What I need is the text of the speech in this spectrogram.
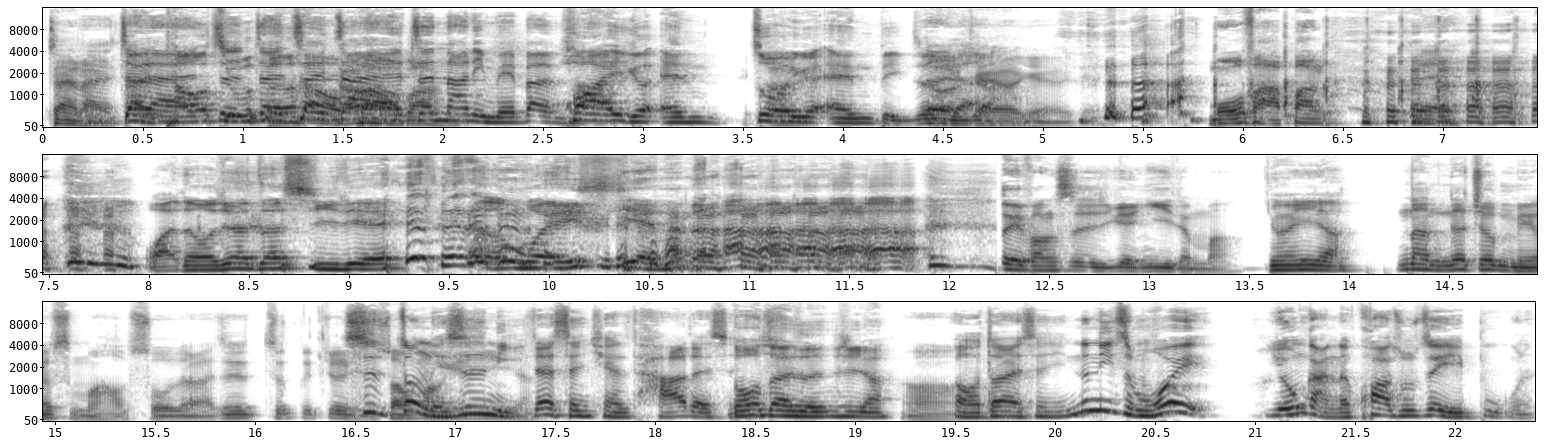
再来再来掏出再再再再拿你没办法。画一个 end，做一个 ending，这对样 OK OK OK，魔法棒，对，完了，我觉得这系列很危险的。对方是愿意的吗？愿意啊，那那就没有什么好说的了。这这个就是重点是你在生气还是他在生气都气？在生气啊。哦，哦，都在生气。那你怎么会勇敢的跨出这一步呢？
